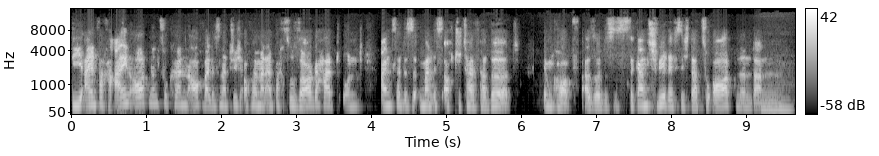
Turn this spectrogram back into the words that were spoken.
die einfacher einordnen zu können, auch weil es natürlich auch, wenn man einfach so Sorge hat und Angst hat, ist, man ist auch total verwirrt im Kopf. Also das ist ganz schwierig, sich da zu ordnen dann. Mhm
